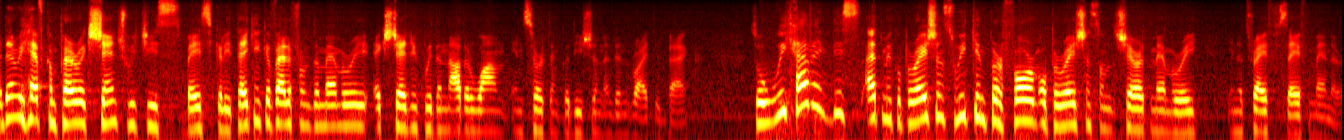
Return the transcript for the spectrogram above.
And then we have compare exchange, which is basically taking a value from the memory, exchanging with another one in certain condition, and then write it back. So we having these atomic operations, we can perform operations on the shared memory in a thread-safe manner.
